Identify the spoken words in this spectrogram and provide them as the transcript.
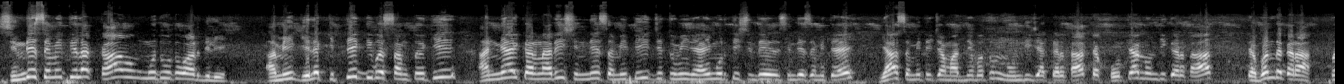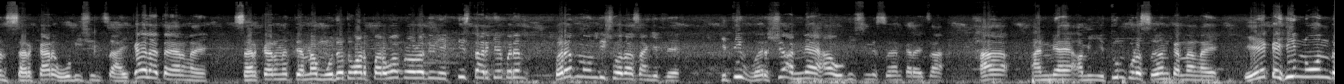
शिंदे समितीला का मुदतवाढ दिली? आम्ही गेले कित्येक दिवस सांगतोय की अन्याय करणारी शिंदे समिती जी तुम्ही न्यायमूर्ती शिंदे शिंदे समिती आहे या समितीच्या माध्यमातून नोंदी ज्या करतात त्या खोट्या नोंदी करतात त्या बंद करा. पण सरकार ओबीसीचं ऐकायला तयार नाही. सरकारनं त्यांना मुदतवाढ परवा परवा देऊन एकतीस तारखेपर्यंत परत नोंदी शोधा सांगितले. किती वर्ष अन्याय हा ओबीसीने सहन करायचा? हा अन्याय आम्ही इथून पुढे सहन करणार नाही. एकही नोंद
